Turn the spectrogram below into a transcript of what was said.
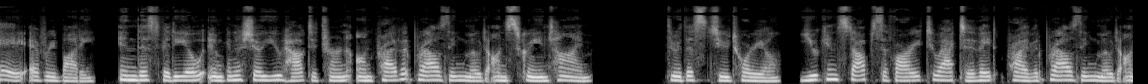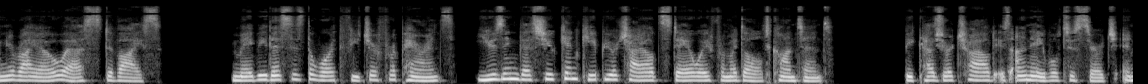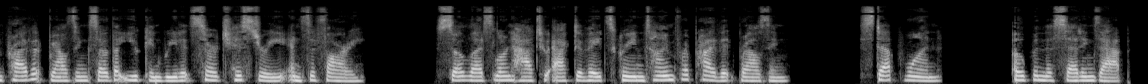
Hey everybody, in this video I'm gonna show you how to turn on private browsing mode on screen time. Through this tutorial, you can stop Safari to activate private browsing mode on your iOS device. Maybe this is the worth feature for parents, using this you can keep your child stay away from adult content. Because your child is unable to search in private browsing so that you can read its search history in Safari. So let's learn how to activate screen time for private browsing. Step 1. Open the Settings app.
